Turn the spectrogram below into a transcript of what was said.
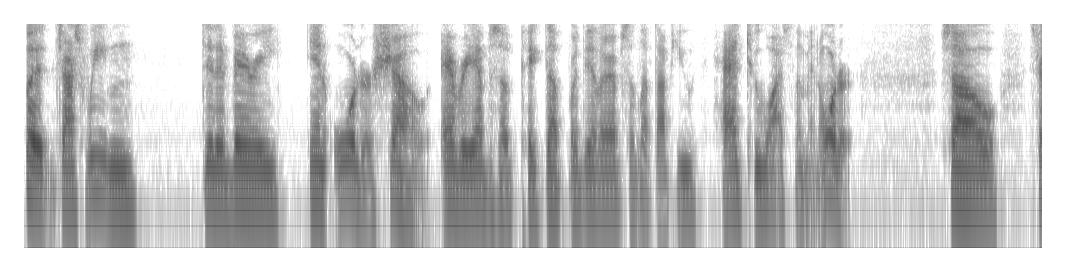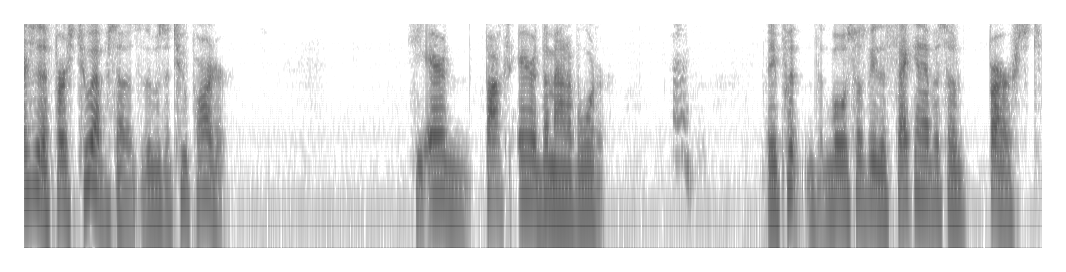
But Joss Whedon did a very in order show. Every episode picked up where the other episode left off. You had to watch them in order. So, especially the first two episodes, it was a two-parter. He aired Fox aired them out of order. Oh. They put what was supposed to be the second episode first.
